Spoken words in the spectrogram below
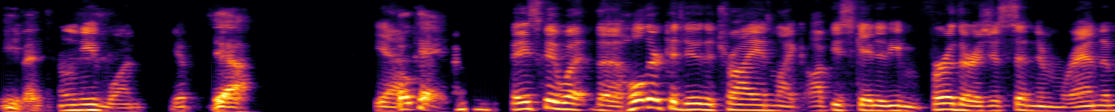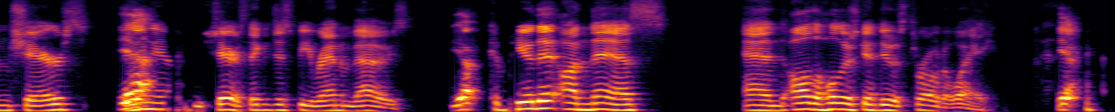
even Only need one. Yep. yeah Yeah. okay Basically, what the holder could do to try and like obfuscate it even further is just send them random shares. Yeah even have to be shares. They could just be random values. yep Compute it on this, and all the holder's going to do is throw it away. yeah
